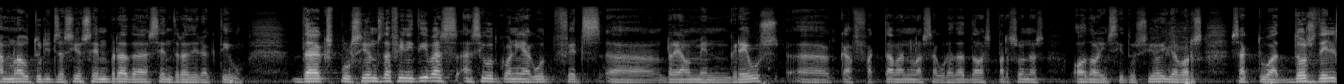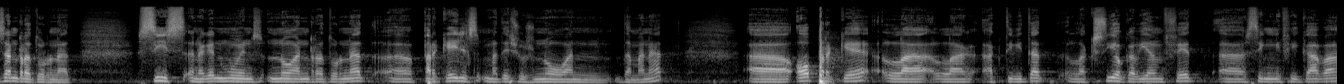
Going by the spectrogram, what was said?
amb l'autorització sempre de centre directiu. D'expulsions definitives ha sigut quan hi ha hagut fets eh, realment greus eh, que afectaven la seguretat de les persones o de la institució i llavors s'ha actuat. Dos d'ells han retornat. Sis en aquests moments no han retornat eh, perquè ells mateixos no ho han demanat eh, o perquè l'activitat, la, l'acció que havien fet eh, significava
